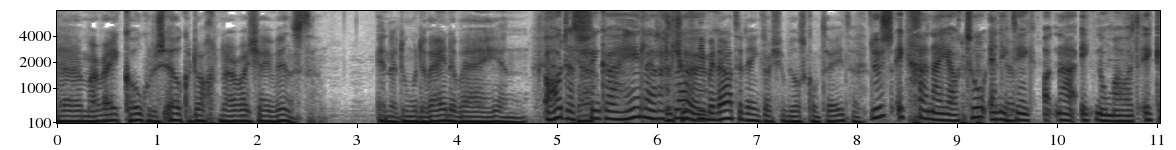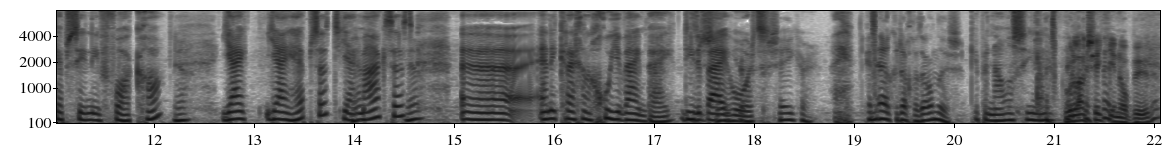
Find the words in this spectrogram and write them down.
Uh, maar wij koken dus elke dag naar wat jij wenst. En daar doen we de wijnen bij. En, oh, dat vind ik wel heel erg dus leuk. je hoeft niet meer na te denken als je bij ons komt eten. Dus ik ga naar jou toe en ik denk, oh, nou, ik noem maar wat. Ik heb zin in foie gras. Ja. Jij, jij hebt het, jij maakt het. Uh, en ik krijg er een goede wijn bij, die erbij zeker, hoort. Zeker. En elke dag wat anders. Ik heb er nou al zin in. Hoe lang zit je in Opburen?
